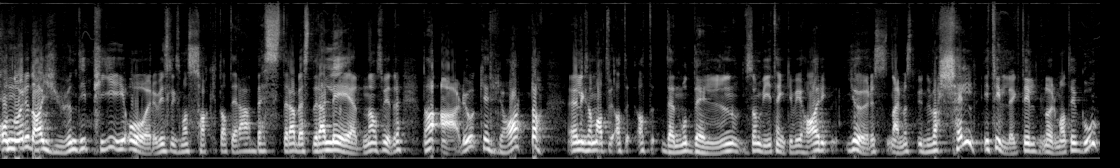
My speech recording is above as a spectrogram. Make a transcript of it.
og når da UNDP i årevis liksom har sagt at dere er best, dere er best, dere er ledende osv., da er det jo ikke rart da, eh, liksom at, at, at, den modellen som vi tenker vi har, gjøres nærmest universell i tillegg til normativt god.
